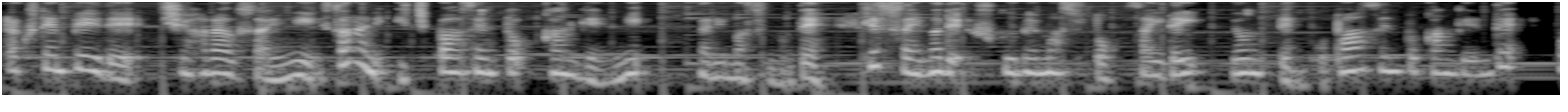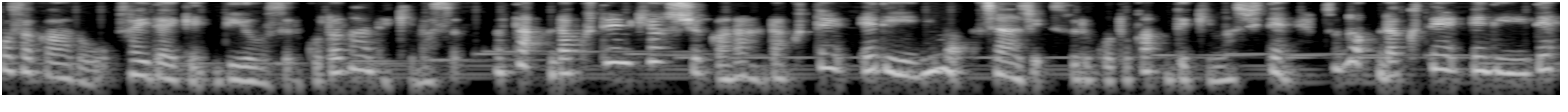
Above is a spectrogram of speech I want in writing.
楽天ペイで支払う際にさらに1%還元になりますので、決済まで含めますと最大4.5%還元でポサカードを最大限利用することができます。また、楽天キャッシュから楽天 Edy にもチャージすることができまして、その楽天 Edy で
